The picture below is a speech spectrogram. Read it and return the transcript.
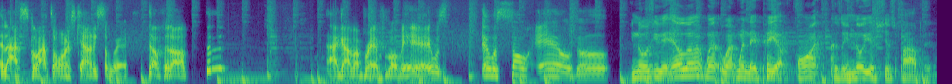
and I just go out to Orange County somewhere, dump it off. I got my bread from over here. It was, it was so ill, dude. You know it's even iller when, when, they pay up front because they know your shit's popping.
